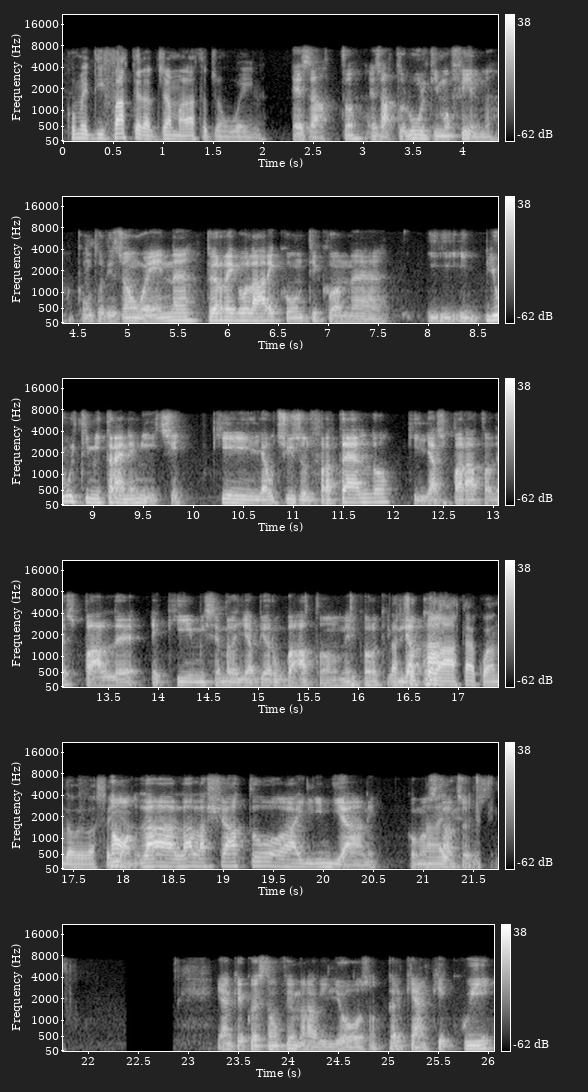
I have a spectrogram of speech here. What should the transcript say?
Come di fatto era già malato John Wayne. Esatto, esatto, l'ultimo film appunto di John Wayne per regolare i conti con eh, i, gli ultimi tre nemici, chi gli ha ucciso il fratello, chi gli ha sparato alle spalle e chi mi sembra gli abbia rubato. Non mi ricordo chi la cioccolata ha... quando aveva sei no. L'ha, l'ha lasciato agli indiani come ah, ostaggio. E anche questo è un film meraviglioso perché anche qui,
